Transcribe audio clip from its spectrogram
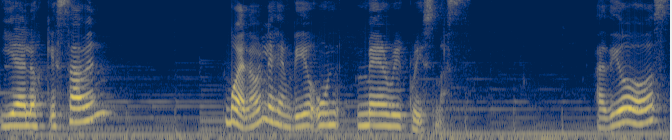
Y a los que saben, bueno, les envío un Merry Christmas. Adiós.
